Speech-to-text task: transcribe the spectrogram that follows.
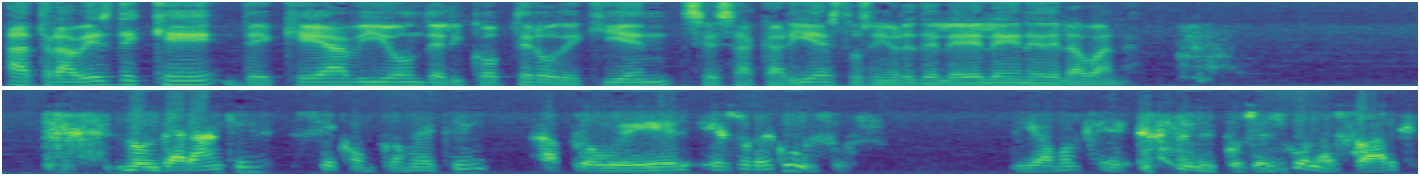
¿A través de qué, de qué avión, de helicóptero, de quién se sacaría estos señores del ELN de La Habana? Los garantes se comprometen a proveer esos recursos. Digamos que en el proceso con las FARC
